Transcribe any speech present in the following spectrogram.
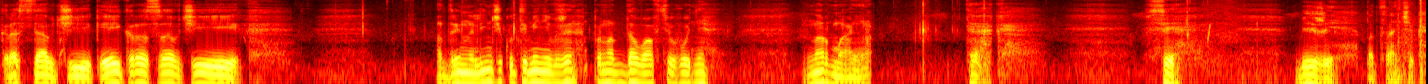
Красавчик, ей красавчик. Адреналінчику ти мені вже понаддавав сьогодні. Нормально. Так. Все. Біжи, пацанчик.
